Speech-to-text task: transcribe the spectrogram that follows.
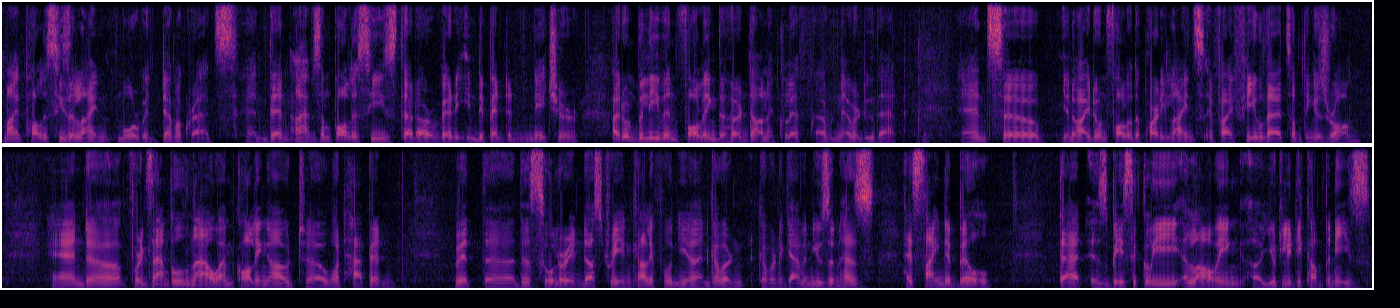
my policies align more with Democrats. And then I have some policies that are very independent in nature. I don't believe in following the herd down a cliff. I would never do that. Okay. And so, you know, I don't follow the party lines if I feel that something is wrong. And uh, for example, now I'm calling out uh, what happened with uh, the solar industry in California, and Governor, Governor Gavin Newsom has, has signed a bill that is basically allowing uh, utility companies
